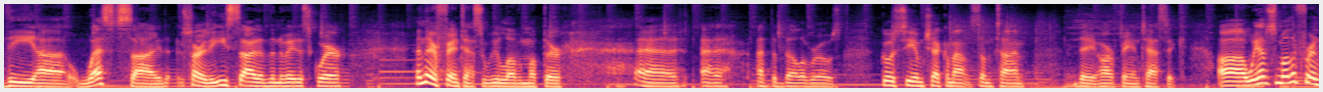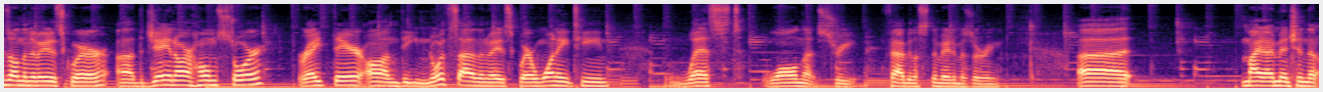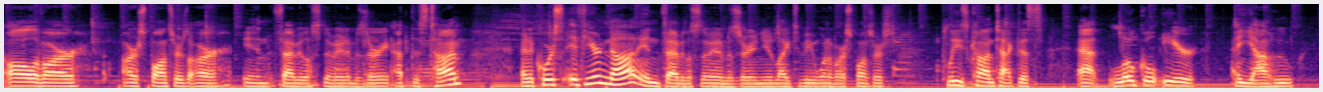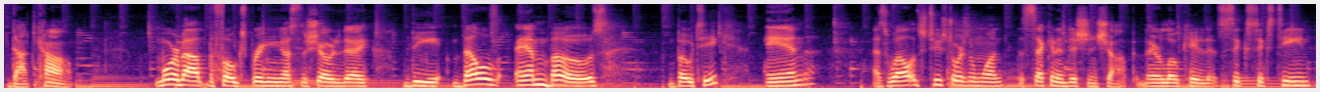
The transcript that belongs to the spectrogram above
the uh, west side, sorry, the east side of the Nevada Square and they're fantastic. We love them up there uh, uh, at the Bella Rose. Go see them, check them out sometime. They are fantastic. Uh, we have some other friends on the Nevada Square. Uh, the J&R Home Store, right there on the north side of the Nevada Square, 118 West Walnut Street, fabulous Nevada, Missouri. Uh, might I mention that all of our our sponsors are in fabulous Nevada, Missouri at this time. And of course, if you're not in fabulous Nevada, Missouri and you'd like to be one of our sponsors, please contact us at localear at yahoo.com. More about the folks bringing us the show today the Bells and Bows Boutique, and as well, it's two stores in one, the second edition shop. They're located at 616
